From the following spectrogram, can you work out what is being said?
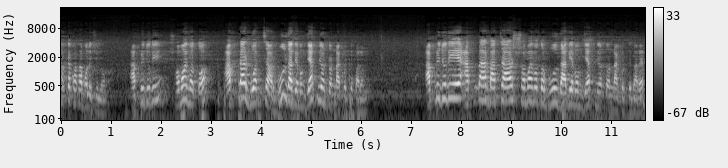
একটা কথা বলেছিল। আপনি যদি সময় মতো আপনার বাচ্চার ভুল দাবি এবং জ্যাপ নিয়ন্ত্রণ না করতে পারেন, আপনি যদি আপনার বাচ্চার সময় মতো ভুল দাবি এবং জ্যাপ নিয়ন্ত্রণ না করতে পারেন,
